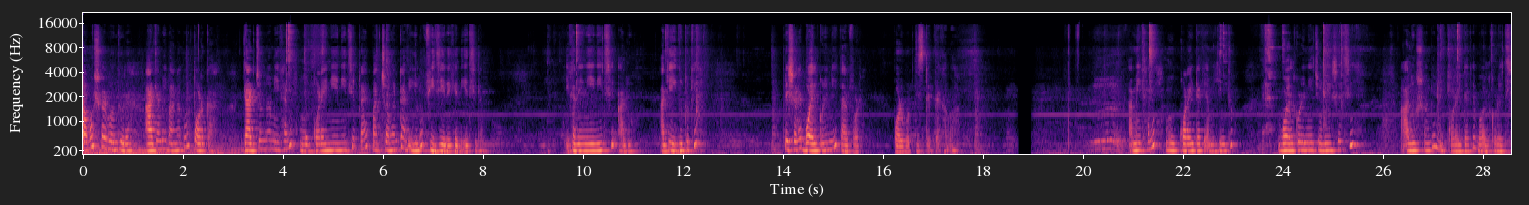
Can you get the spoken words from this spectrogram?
নমস্কার বন্ধুরা, আজ আমি বানাবো তড়কা। যার জন্য আমি এখানে মুগ কড়াই নিয়ে নিয়েছি, প্রায় পাঁচ ছ ঘণ্টা আমি এগুলো ভিজিয়ে রেখে দিয়েছিলাম। এখানে নিয়ে নিয়েছি আলু। আগে এই দুটোকে প্রেশারে বয়েল করে নিয়ে তারপর পরবর্তী স্টেপ দেখাবো। আমি এখানে মুগ কড়াইটাকে আমি কিন্তু বয়েল করে নিয়ে চলে এসেছি। আলুর সঙ্গে মুগ কড়াইটাকে বয়েল করেছি।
